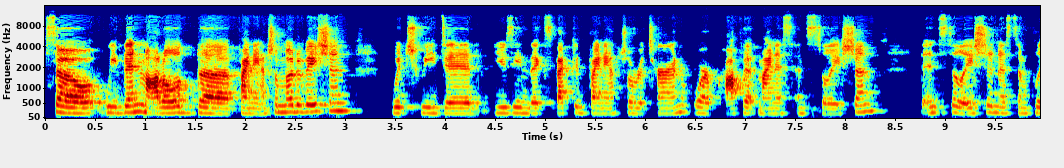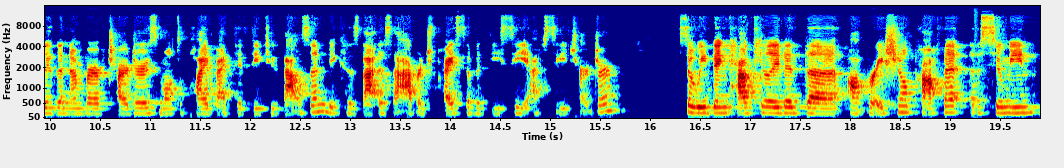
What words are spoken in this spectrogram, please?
So we then modeled the financial motivation, which we did using the expected financial return or profit minus installation. The installation is simply the number of chargers multiplied by 52,000 because that is the average price of a DC-FC charger. So we then calculated the operational profit, assuming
